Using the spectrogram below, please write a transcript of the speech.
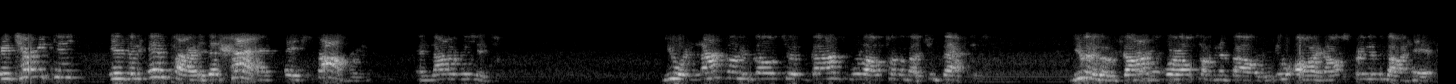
Eternity is an empire that has a sovereign and not a religion. You are not going to go to God's world. Talking about you Baptists. You're going to go to God's world talking about you are an offspring of the Godhead.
